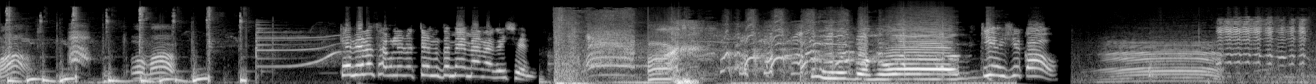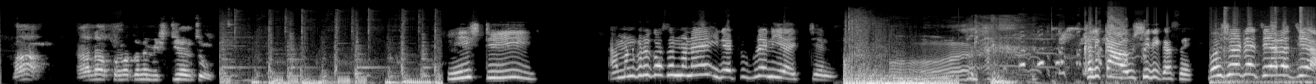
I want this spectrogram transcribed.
মা। ও মা। কেনারা ছাগলের বাচ্চার মধ্যে মেয়ে মানা গেছেন। ভগবান। কি হয়েছে কও? মা না তোমার জন্য মিষ্টি আনছো। মিষ্টি? এমন করে কথা মানে হিরে টুকরে নিয়ে যাচ্ছেন খালি কাউ শিরিক আছে। বসে ওটা চেয়ারা চেয়া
